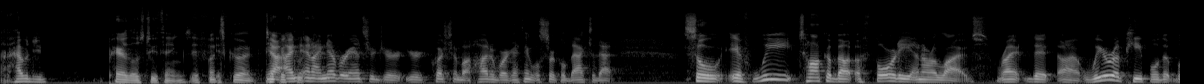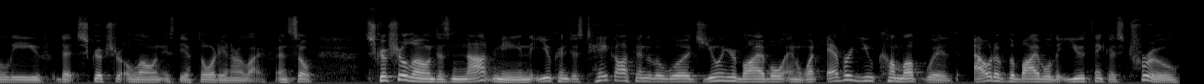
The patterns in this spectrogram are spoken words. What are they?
how would you pair those two things? If that's if good. Yeah, I, and I never answered your your question about Heidelberg. I think we'll circle back to that. So, if we talk about authority in our lives, right, that uh, we're a people that believe that Scripture alone is the authority in our life. And so, Scripture alone does not mean that you can just take off into the woods, you and your Bible, and whatever you come up with out of the Bible that you think is true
